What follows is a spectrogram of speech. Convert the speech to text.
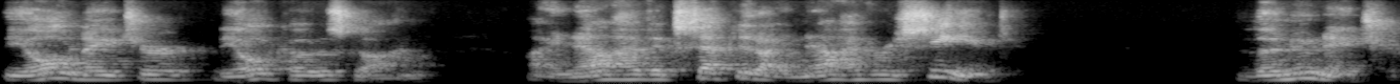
The old nature, the old code is gone. I now have accepted, I now have received the new nature.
